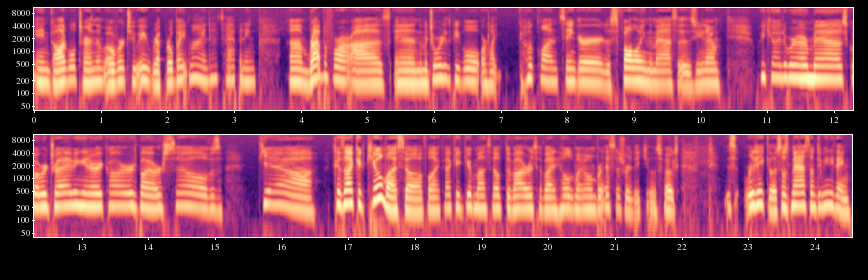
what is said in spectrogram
And God will turn them over to a reprobate mind. That's happening um, right before our eyes, and the majority of the people are like hook, line, sinker, just following the masses. You know, we gotta wear our mask while we're driving in our cars by ourselves. Yeah, because I could kill myself. Like I could give myself the virus if I held my own breath. This is ridiculous, folks. It's ridiculous. Those masks don't do anything.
